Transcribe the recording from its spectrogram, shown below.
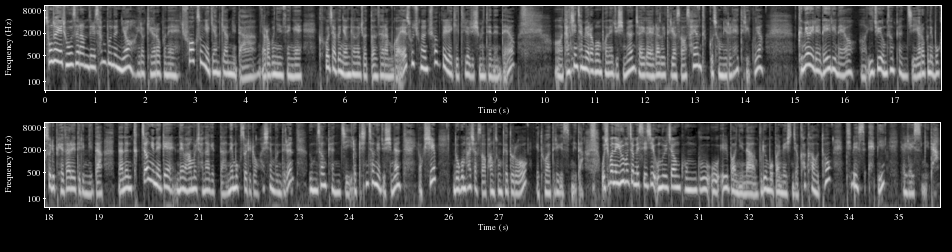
송정의 좋은 사람들 3부는요, 이렇게 여러분의 추억 속 얘기 함께 합니다. 여러분 인생에 크고 작은 영향을 줬던 사람과의 소중한 추억들 얘기 들려주시면 되는데요. 어, 당신 참여라고 보내주시면 저희가 연락을 드려서 사연 듣고 정리를 해드리고요. 금요일에 내일이네요. 어, 2주의 음성편지 여러분의 목소리 배달해드립니다. 나는 특정인에게 내 마음을 전하겠다. 내 목소리로 하시는 분들은 음성편지 이렇게 신청해 주시면 역시 녹음하셔서 방송되도록 예, 도와드리겠습니다. 50원의 유료 문자 메시지 우물정 0951번이나 무료 모바일 메신저 카카오톡 TBS 앱이 열려 있습니다.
